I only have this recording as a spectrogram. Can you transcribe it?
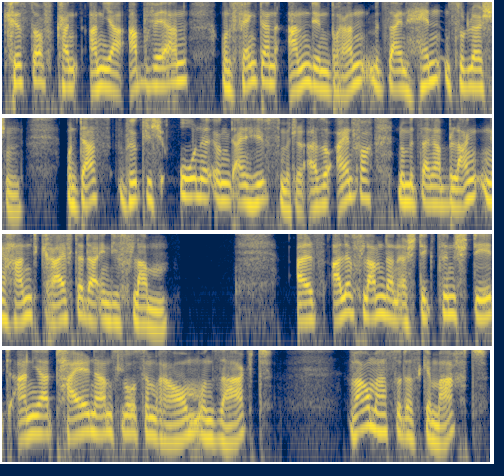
Christoph kann Anja abwehren und fängt dann an, den Brand mit seinen Händen zu löschen. Und das wirklich ohne irgendein Hilfsmittel. Also einfach nur mit seiner blanken Hand greift er da in die Flammen. Als alle Flammen dann erstickt sind, steht Anja teilnahmslos im Raum und sagt, Warum hast du das gemacht?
